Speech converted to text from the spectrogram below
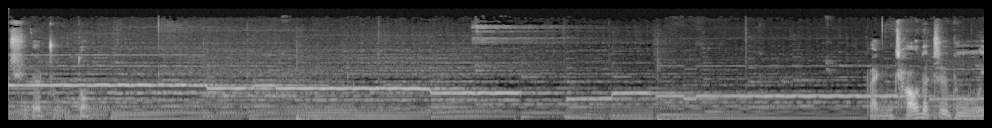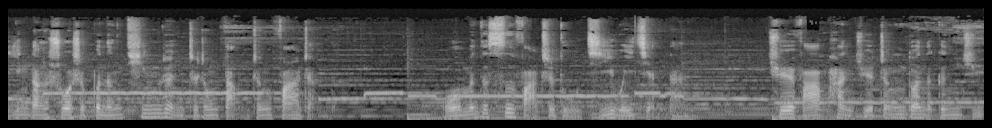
取得主动。本朝的制度应当说是不能听任这种党争发展的。我们的司法制度极为简单，缺乏判决争端的根据。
